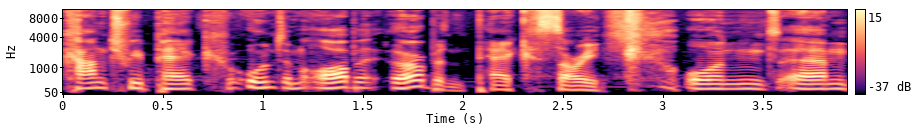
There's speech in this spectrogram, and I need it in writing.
Country Pack und im Orb Urban Pack, sorry. Und ähm,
